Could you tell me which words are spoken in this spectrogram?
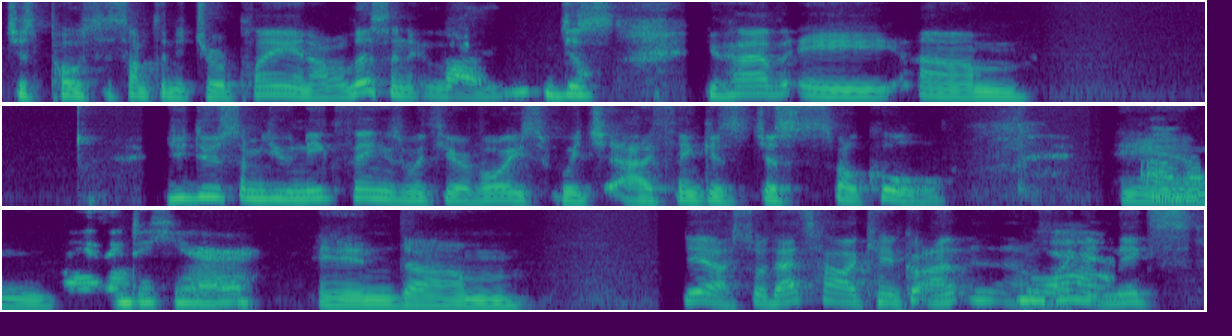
just posted something that you were playing, I would listen. It was just you have a um, you do some unique things with your voice, which I think is just so cool. And oh, amazing to hear. And um, yeah, so that's how I came. I, I was yeah. like, it makes.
